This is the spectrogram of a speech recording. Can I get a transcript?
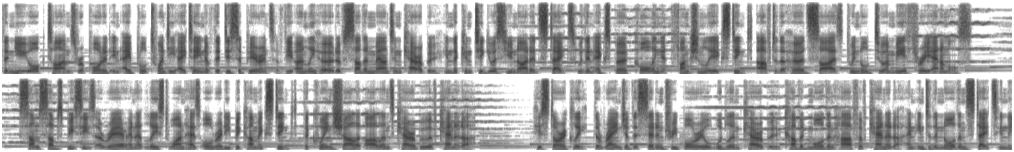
The New York Times reported in April 2018 of the disappearance of the only herd of southern mountain caribou in the contiguous United States with an expert calling it functionally extinct after the herd's size dwindled to a mere three animals. Some subspecies are rare and at least one has already become extinct, the Queen Charlotte Islands caribou of Canada. Historically, the range of the sedentary boreal woodland caribou covered more than half of Canada and into the northern states in the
